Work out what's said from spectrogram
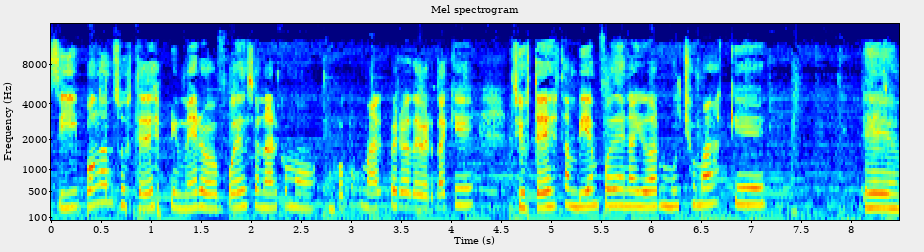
Sí, pónganse ustedes primero. Puede sonar como un poco mal, pero de verdad que si ustedes también pueden ayudar mucho más que eh,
